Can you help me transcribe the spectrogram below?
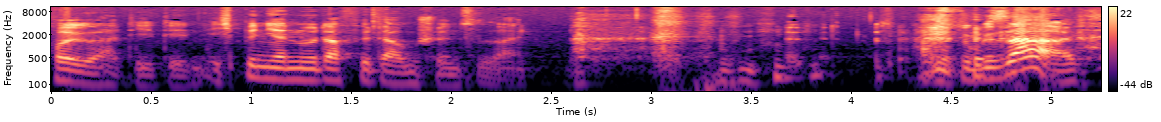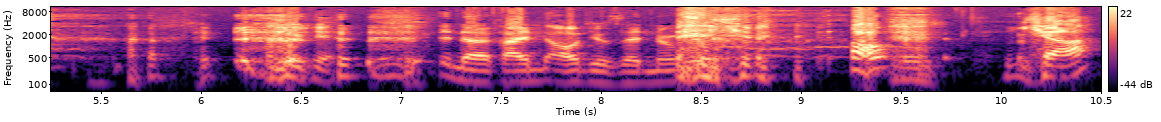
Holger hat die Ideen. Ich bin ja nur dafür da, um schön zu sein. Hast du gesagt? Okay. In der reinen Audiosendung. Ja.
